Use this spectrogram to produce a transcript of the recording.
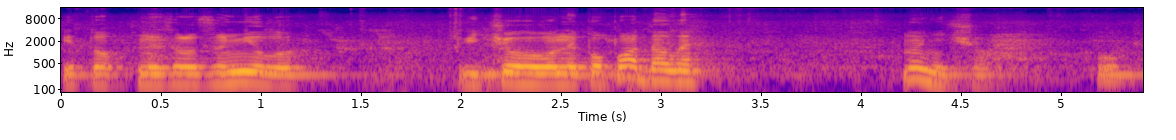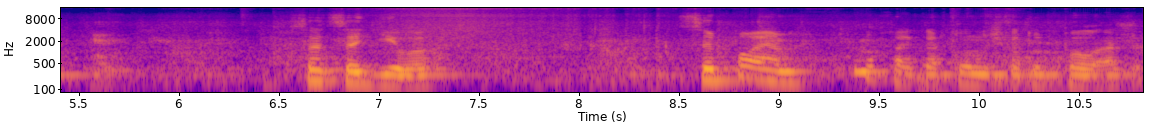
і то незрозуміло, від чого вони попадали. Ну нічого. Оп. Все це діло. Сипаємо, ну хай картоночка тут полежить.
